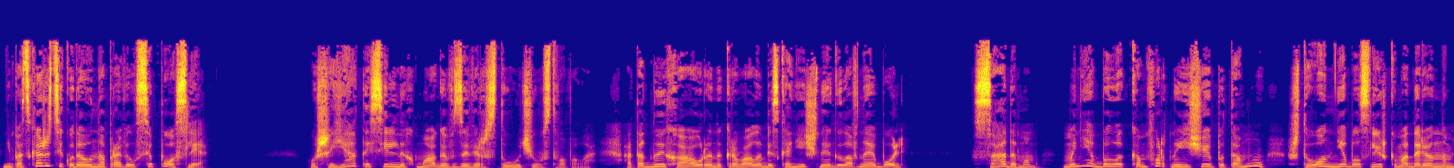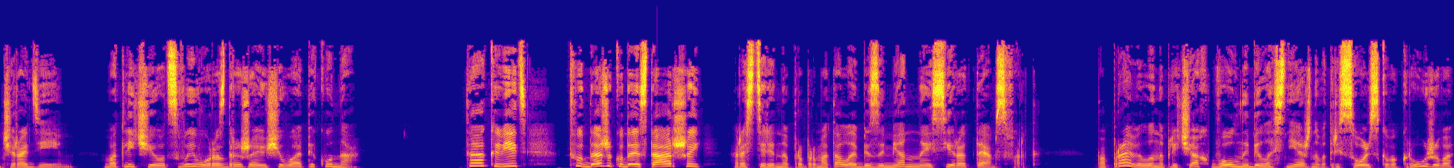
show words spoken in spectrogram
Не подскажете, куда он направился после?» Уж я-то сильных магов за версту чувствовала. От одной хауры накрывала бесконечная головная боль. С Адамом мне было комфортно еще и потому, что он не был слишком одаренным чародеем, в отличие от своего раздражающего опекуна. «Так ведь Туда же, куда и старший, растерянно пробормотала безымянная Сира Темсфорд. Поправила на плечах волны белоснежного трисольского кружева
